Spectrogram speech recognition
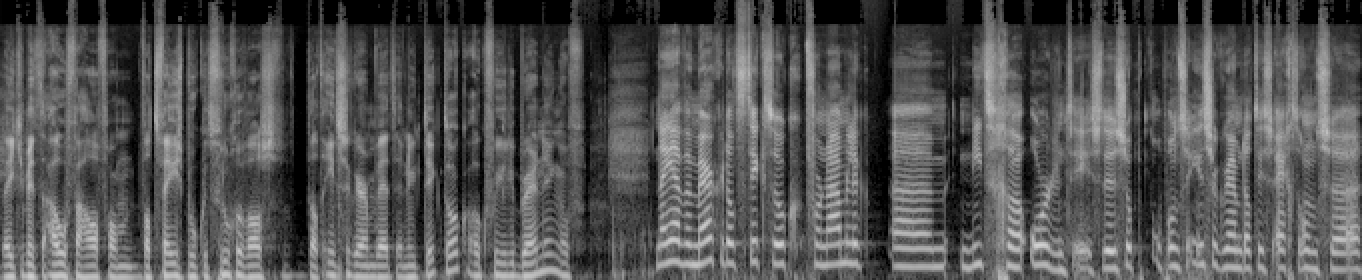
Weet je met het oude verhaal van wat Facebook het vroeger was, dat Instagram werd en nu TikTok, ook voor jullie branding? Of? Nou ja, we merken dat TikTok voornamelijk ehm, niet geordend is. Dus op, op onze Instagram, dat is echt onze,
